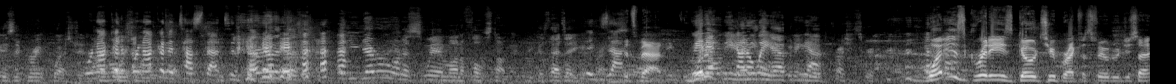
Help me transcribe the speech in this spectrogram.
Is a great question. We're not going. always We're not going to test that today. test and you never want to swim on a full stomach because that's how you get Exactly. It's bad. We, We don't don't- need anything wait. happening Yeah. to Precious Gritty. what is Gritty's go-to breakfast food? Would you say?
